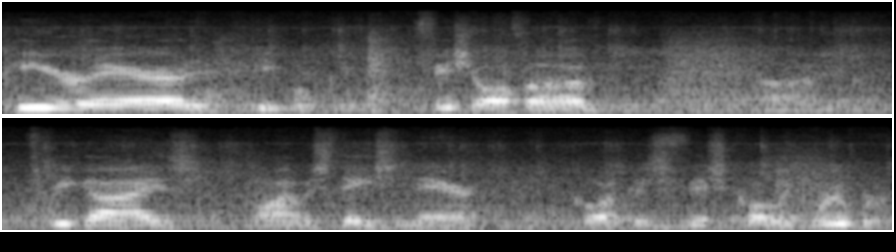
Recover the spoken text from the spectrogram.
pier there that people could fish off of. Um, three guys, while I was stationed there, caught this fish called a grouper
